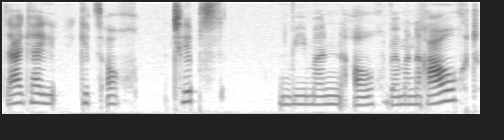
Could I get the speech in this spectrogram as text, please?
Da gibt es auch Tipps, wie man auch, wenn man raucht,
